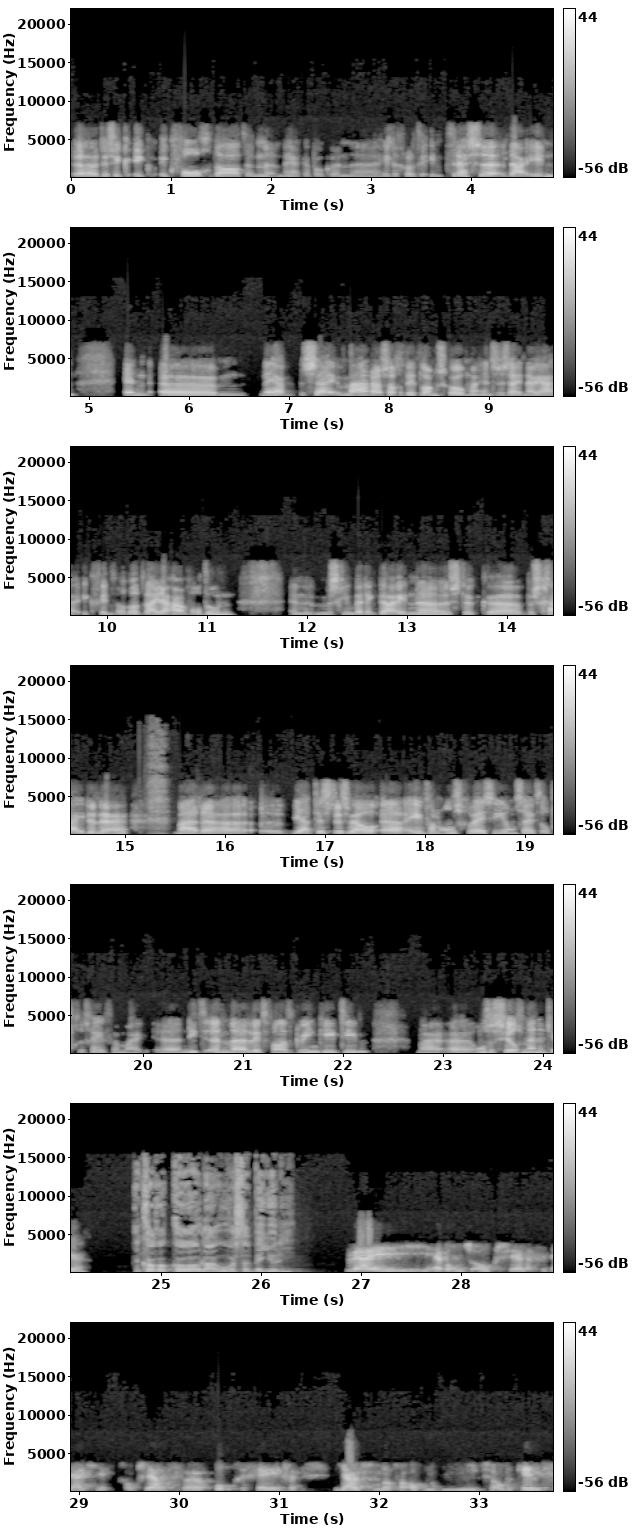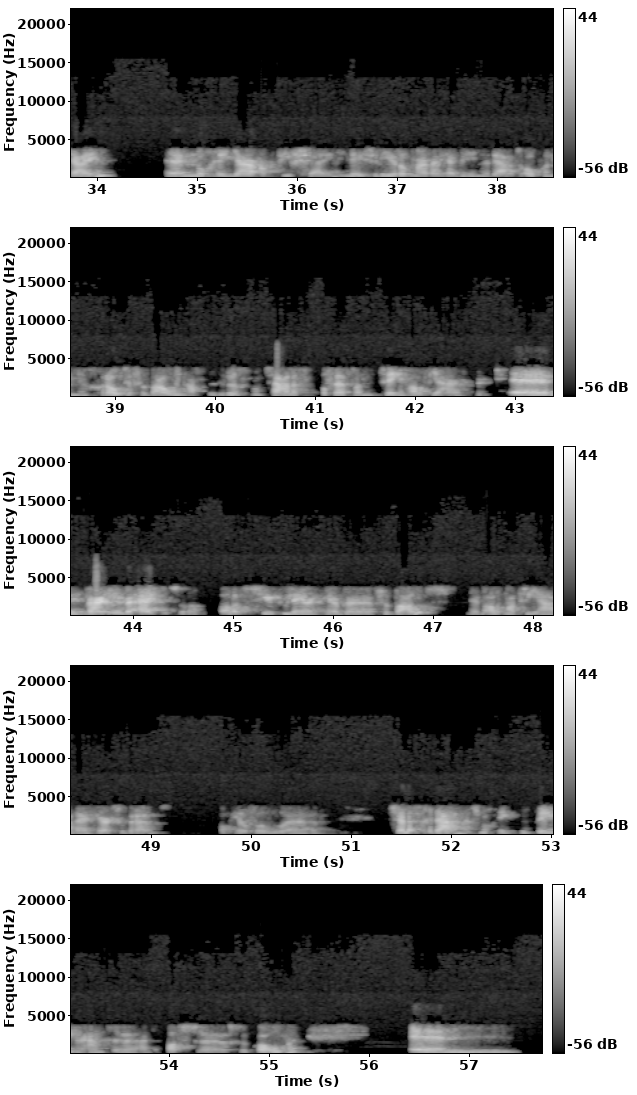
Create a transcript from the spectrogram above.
Uh, dus ik, ik, ik volg dat en nou ja, ik heb ook een uh, hele grote interesse daarin. En um, nou ja, zij, Mara zag dit langskomen en ze zei, nou ja, ik vind wel dat wij daaraan voldoen. En misschien ben ik daarin uh, een stuk bescheidener. Maar ja, het is dus wel een van ons geweest die ons heeft opgegeven. Maar niet een lid van het Green Key team, maar onze sales manager. En Corolla, hoe was dat bij jullie? Wij hebben ons ook zelf, het Dijkje heeft het ook zelf uh, opgegeven. Juist omdat we ook nog niet zo bekend zijn. En nog geen jaar actief zijn in deze wereld. Maar wij hebben inderdaad ook een grote verbouwing achter de rug van, 12, of, uh, van 2,5 jaar. Waarin we eigenlijk zowat alles circulair hebben verbouwd. We hebben alle materialen hergebruikt. Ook heel veel zelf gedaan. Er is nog geen container aan te, aan te pas gekomen. En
